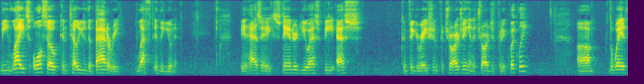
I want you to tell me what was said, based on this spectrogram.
The lights also can tell you the battery left in the unit. It has a standard USB-C configuration for charging and it charges pretty quickly. Um, the way it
